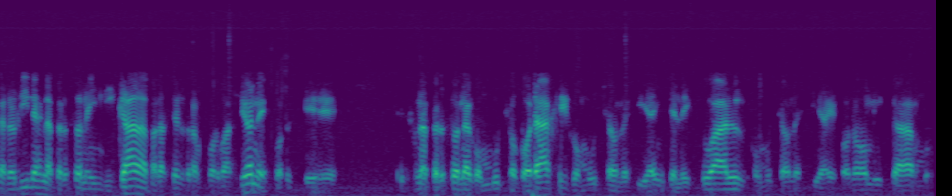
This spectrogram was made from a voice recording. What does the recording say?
Carolina es la persona indicada para hacer transformaciones porque es una persona con mucho coraje, con mucha honestidad intelectual, con mucha honestidad económica, muy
